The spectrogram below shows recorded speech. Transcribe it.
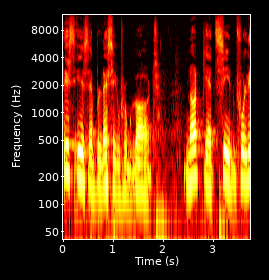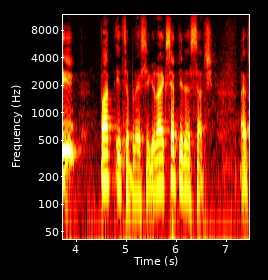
this is a blessing from God. Not yet seen fully, but it's a blessing, and I accept it as such. I've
